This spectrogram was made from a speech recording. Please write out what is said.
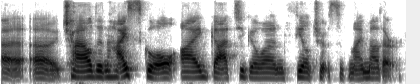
a, a, child in high school, I got to go on field trips with my mother,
